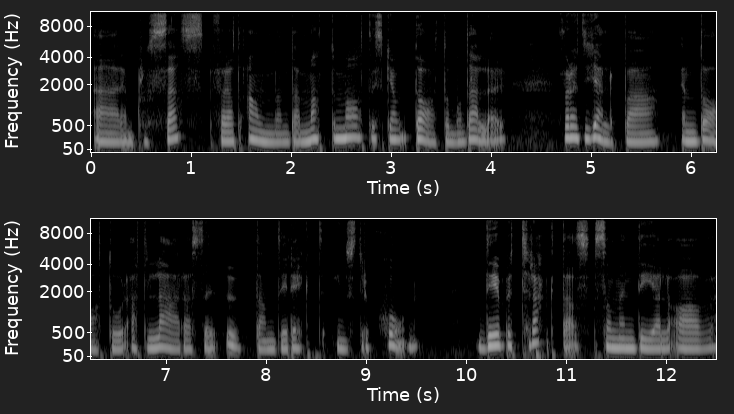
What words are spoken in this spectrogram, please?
är en process för att använda matematiska datamodeller för att hjälpa en dator att lära sig utan direkt instruktion. Det betraktas som en del av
